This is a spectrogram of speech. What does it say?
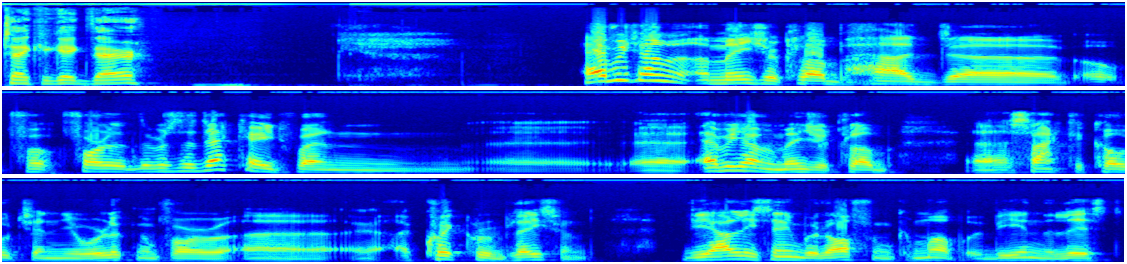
take a gig there? Every time a major club had, uh, for, for, there was a decade when uh, uh, every time a major club uh, sacked a coach and you were looking for a quick replacement, Vialli's name would often come up, would be in the list,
